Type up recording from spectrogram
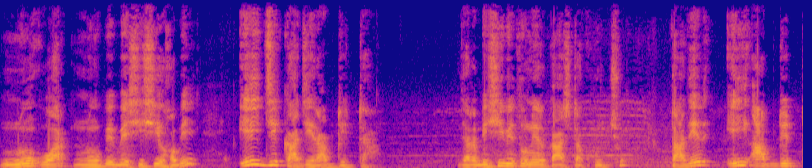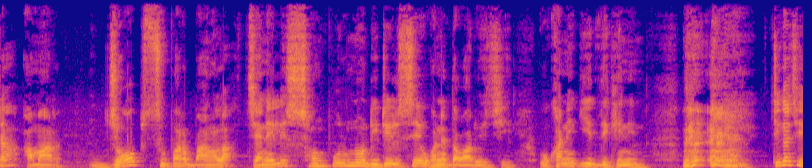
নো ওয়ার্ক, নো পে বেসিসে হবে। এই যে কাজের আপডেটটা, যারা বেশি বেতনের কাজটা খুঁজছো, তাদের এই আপডেটটা আমার জব সুপার বাংলা চ্যানেলের সম্পূর্ণ ডিটেলসে ওখানে দেওয়া রয়েছে। ওখানে গিয়ে দেখে নিন। ঠিক আছে?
